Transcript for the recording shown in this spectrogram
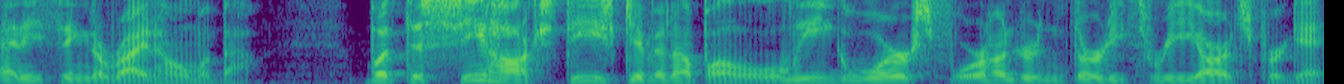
anything to write home about. But the Seahawks D's given up a league worst 433 yards per game.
